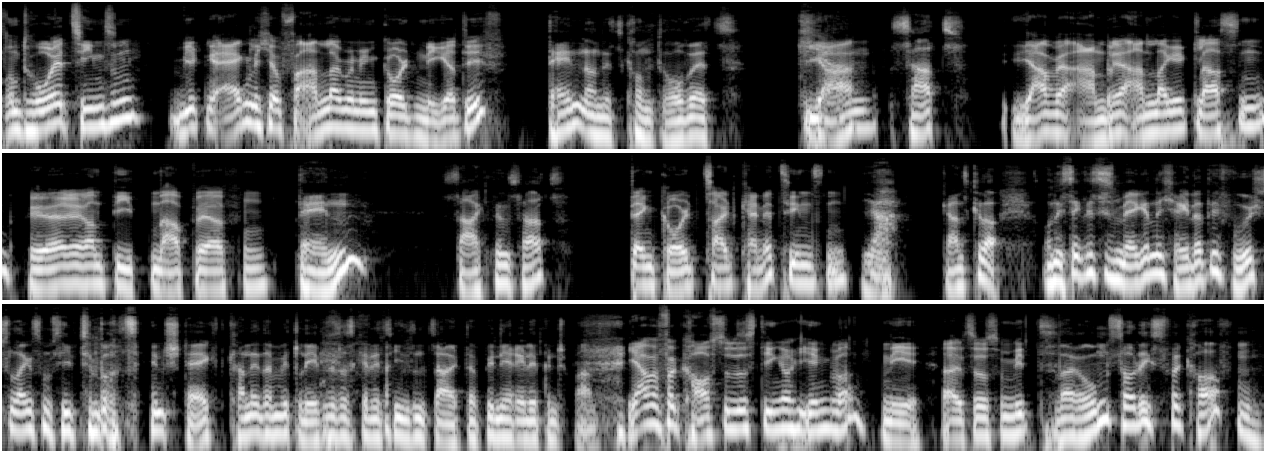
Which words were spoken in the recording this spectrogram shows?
Und hohe Zinsen wirken eigentlich auf Veranlagungen in Gold negativ. denn, und jetzt kommt Roberts Ja. Kernsatz, Ja, weil andere Anlageklassen höhere Renditen abwerfen. denn, sagt den Satz, Denn Gold zahlt keine Zinsen. ja, ganz genau. Und ich sage, das ist mir eigentlich relativ wurscht, solange es um 17 Prozent steigt, kann ich damit leben, dass es keine Zinsen zahlt. Da bin ich relativ entspannt. Ja, aber verkaufst du das Ding auch irgendwann? Nee, also somit, Warum soll ich es verkaufen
